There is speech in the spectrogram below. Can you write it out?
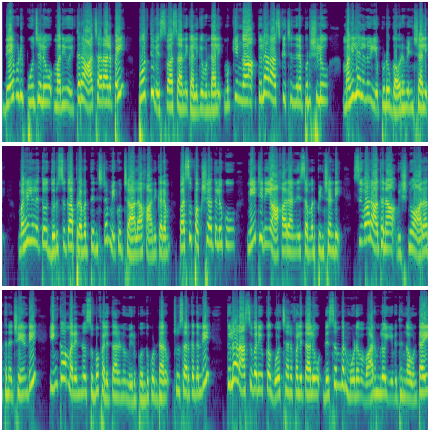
దేవుడి పూజలు మరియు ఇతర ఆచారాలపై పూర్తి విశ్వాసాన్ని కలిగి ఉండాలి. ముఖ్యంగా తులారాశికి చెందిన పురుషులు మహిళలను ఎప్పుడూ గౌరవించాలి. మహిళలతో దురుసుగా ప్రవర్తించడం మీకు చాలా హానికరం. పశుపక్షాతులకు నీటిని ఆహారాన్ని సమర్పించండి. శివారాధన విష్ణు ఆరాధన చేయండి. ఇంకా మరెన్నో శుభ ఫలితాలను మీరు పొందుకుంటారు. చూశారు కదండి? తులారాశివారి యొక్క గోచార ఫలితాలు డిసెంబర్ మూడవ వారంలో ఏ విధంగా ఉంటాయి?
